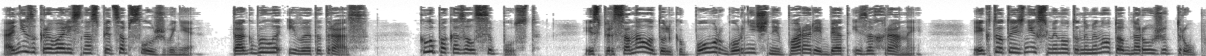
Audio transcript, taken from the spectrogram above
они закрывались на спецобслуживание. Так было и в этот раз. Клуб оказался пуст. Из персонала только повар, горничные, пара ребят из охраны. И кто-то из них с минуты на минуту обнаружит труп.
